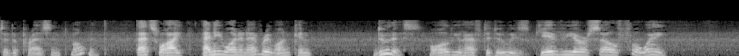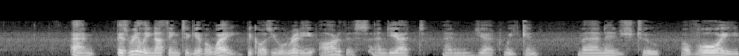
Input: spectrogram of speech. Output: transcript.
to the present moment. That's why anyone and everyone can do this. All you have to do is give yourself away. And there's really nothing to give away because you already are this and yet, and yet we can manage to avoid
